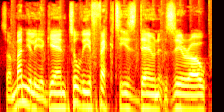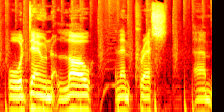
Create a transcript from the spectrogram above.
So manually again till the effect is down zero or down low, and then press um,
